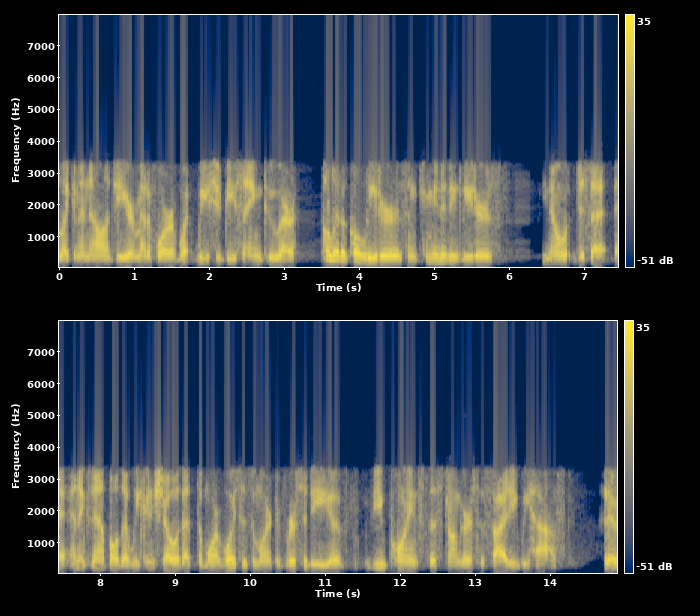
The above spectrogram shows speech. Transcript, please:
like an analogy or metaphor of what we should be saying to our political leaders and community leaders. You know, just a, a, an example that we can show that the more voices, the more diversity of viewpoints, the stronger society we have there,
